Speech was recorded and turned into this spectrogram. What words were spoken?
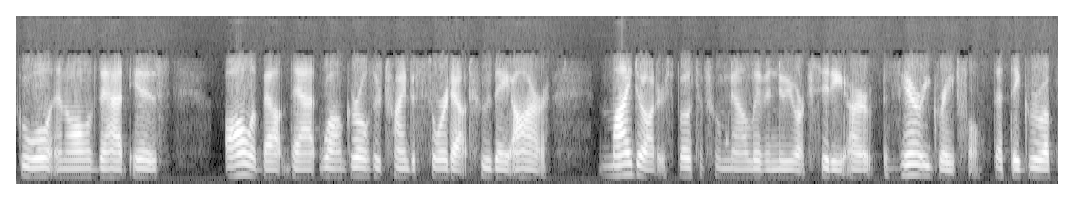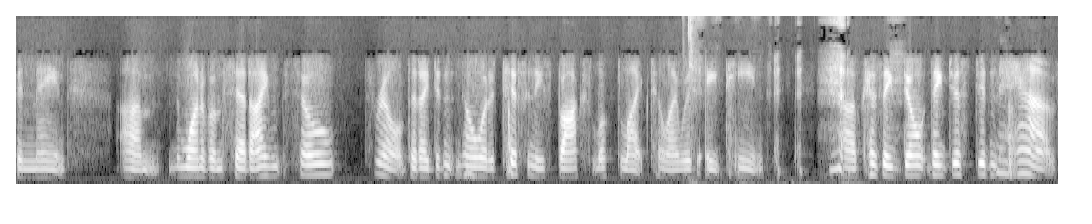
school and all of that is all about that while girls are trying to sort out who they are. My daughters, both of whom now live in New York City, are very grateful that they grew up in Maine um, one of them said, "I'm so thrilled that I didn't know what a Tiffany's box looked like till I was 18, because uh, they don't, they just didn't have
